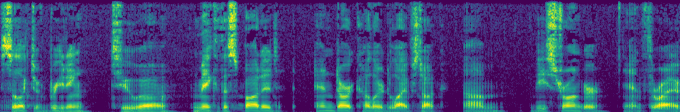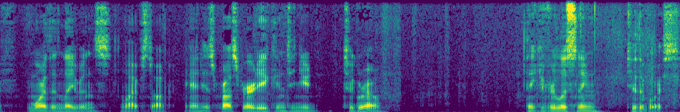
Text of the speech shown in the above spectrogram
selective breeding, to uh, make the spotted and dark-colored livestock um, be stronger and thrive more than Laban's livestock, and his prosperity continued to grow. Thank you for listening to The Voice.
